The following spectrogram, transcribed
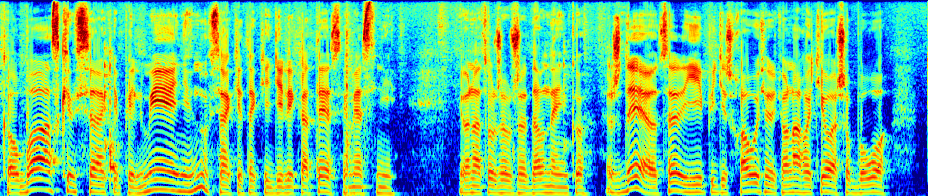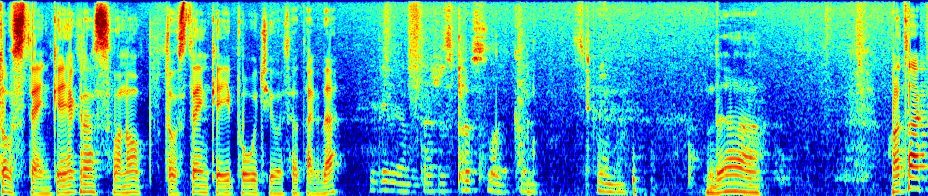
ковбаски всякі, пельмені, ну всякі такі делікатеси м'ясні. І вона теж вже давненько жде, а це їй підійшла очередь, вона хотіла, щоб було товстеньке. Якраз воно товстеньке і вийшло, так, да? Диви, навіть з прослойками. Да. Отак.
